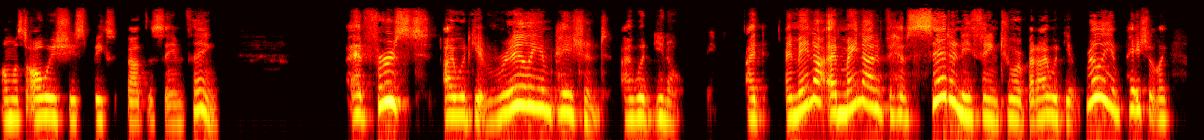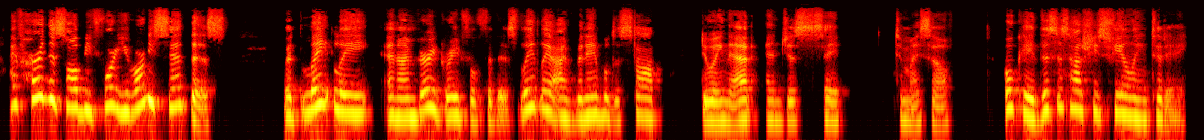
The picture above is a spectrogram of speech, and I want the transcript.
almost always she speaks about the same thing at first I would get really impatient. I would, you know, I I may not I may not have said anything to her, but I would get really impatient. Like I've heard this all before. You've already said this. But lately, and I'm very grateful for this. Lately, I've been able to stop doing that and just say to myself, "Okay, this is how she's feeling today."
